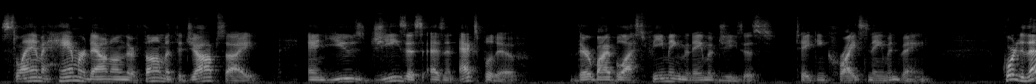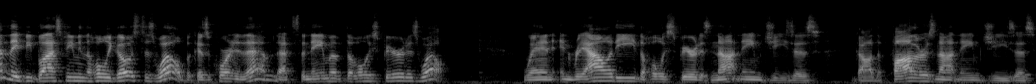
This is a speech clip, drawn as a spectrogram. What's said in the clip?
slam a hammer down on their thumb at the job site and use Jesus as an expletive, thereby blaspheming the name of Jesus, taking Christ's name in vain. According to them, they'd be blaspheming the Holy Ghost as well, because according to them, that's the name of the Holy Spirit as well. When in reality, the Holy Spirit is not named Jesus, God the Father is not named Jesus,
